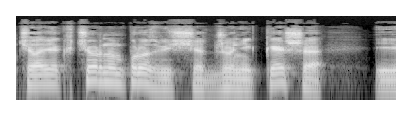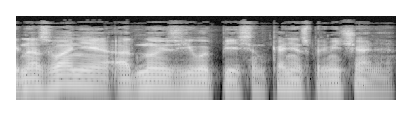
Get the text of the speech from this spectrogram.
Человек в черном прозвище Джонни Кэша и название одной из его песен. Конец примечания.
